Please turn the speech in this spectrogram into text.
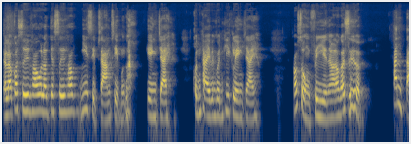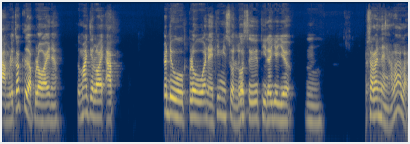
ต่เราก็ซื้อเขาเราจะซื้อเขายี่สิบสามสิบมันก็เกรงใจ คนไทยเป็นคนขี้เกรงใจเขาส่งฟรีนะเราก็ซื้อแบบขั้นต่ำเลยก็เกือบร้อยนะส่วนมากจะร้อยอัพ ก็ดูโปรอันไหนที่มีส่วนลดซื้อทีละเยอะๆอืมสาระแหน่แล้วอร่อย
